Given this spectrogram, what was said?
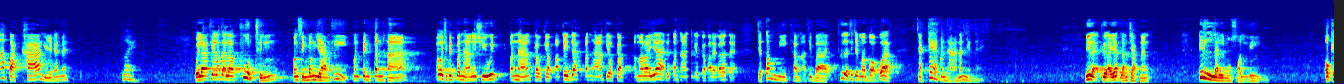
อ้าปากค้างอยู่อย่างนั้นไหมไม่ เวลาที่อัลลอฮฺพูดถึงบางสิ่งบางอย่างที่มันเป็นปัญหาไม่ว่าจะเป็นปัญหาในชีวิต ปัญหาเกี่ยวกับอัคดะปัญหาเกี่ยวกับอมารยาหรือปัญหาเกี่ยวกับอะไรก็แล้วแต่ จะต้องมีคำอธิบาย เพื่อที่จะมาบอกว่าจะแก้ปัญหานั้นอย่างไรนี่แหละคืออายัดหลังจากนั้นอิลลัลมุสลีน โอเค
